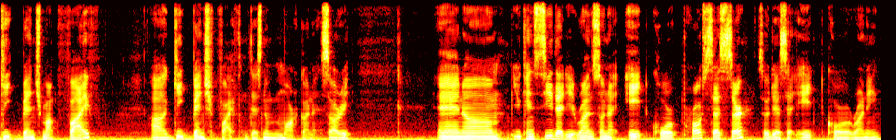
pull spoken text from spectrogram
Geek Benchmark 5 uh, Geekbench 5 there's no mark on it sorry and um, you can see that it runs on an 8 core processor. So there's an 8 core running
